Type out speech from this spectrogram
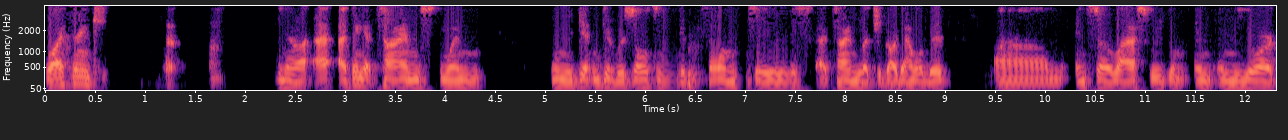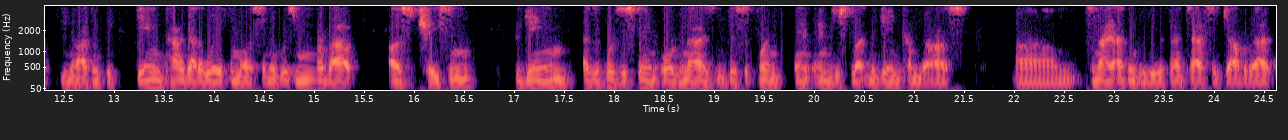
Well, I think, you know, I, I think at times when when you're getting good results and good performances, at times let your guard down a little bit. Um, and so last week in, in, in New York, you know, I think the game kind of got away from us, and it was more about us chasing the game as opposed to staying organized and disciplined and, and just letting the game come to us. Um, tonight, I think we did a fantastic job of that.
